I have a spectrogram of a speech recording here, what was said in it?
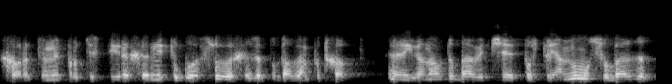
Хората не протестираха, нито гласуваха за подобен подход. Е, Иванов добави, че постоянно му се обаждат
